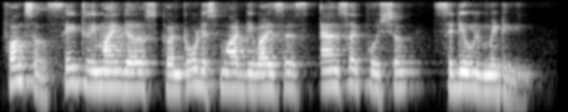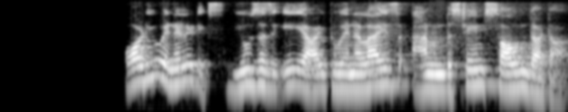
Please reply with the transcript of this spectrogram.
functions, set reminders, control smart devices, answer questions, schedule meeting. Audio analytics uses AI to analyze and understand sound data.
